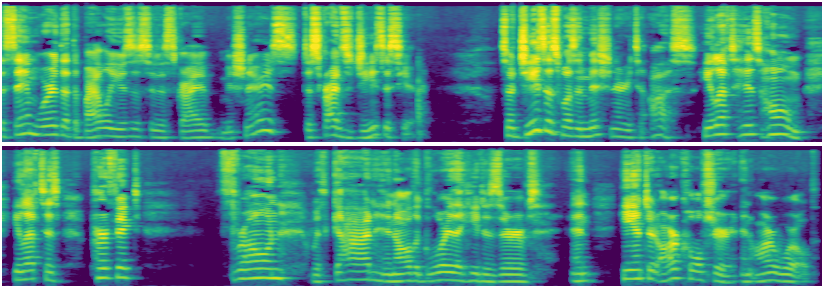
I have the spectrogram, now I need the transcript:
The same word that the Bible uses to describe missionaries describes Jesus here. So Jesus was a missionary to us. He left his home, he left his perfect throne with God and all the glory that he deserved. And he entered our culture and our world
